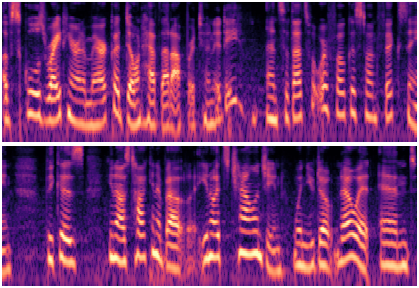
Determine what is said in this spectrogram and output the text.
of schools right here in America don't have that opportunity, and so that's what we're focused on fixing. Because, you know, I was talking about, you know, it's challenging when you don't know it, and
